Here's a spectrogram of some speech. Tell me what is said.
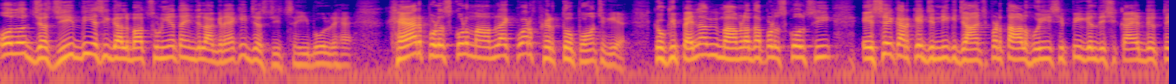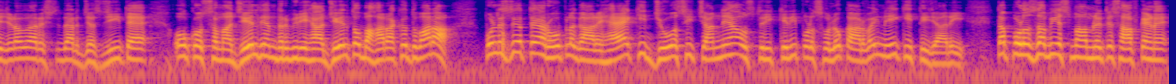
ਉਦੋਂ ਜਸਜੀਤ ਦੀ ਅਸੀਂ ਗੱਲਬਾਤ ਸੁਣੀ ਹੈ ਤਾਂ ਇੰਜ ਲੱਗ ਰਿਹਾ ਕਿ ਜਸਜੀਤ ਸਹੀ ਬੋਲ ਰਿਹਾ ਖੈਰ, ਪੁਲਿਸ ਕੋਲ ਮਾਮਲਾ ਇੱਕ ਵਾਰ ਫਿਰ ਤੋਂ ਪਹੁੰਚ ਗਿਆ ਕਿਉਂਕਿ ਪਹਿਲਾਂ ਵੀ ਮਾਮਲਾ ਤਾਂ ਪੁਲਿਸ ਕੋਲ ਸੀ। ਇਸੇ ਕਰਕੇ ਜਿੰਨੀ ਕਿ ਜਾਂਚ ਪੜਤਾਲ ਹੋਈ, ਸਿੱਪੀ ਗਿੱਲ ਦੀ ਸ਼ਿਕਾਇਤ ਦੇ ਉੱਤੇ ਜਿਹੜਾ ਉਹਦਾ ਰਿਸ਼ਤੇਦਾਰ ਜਸਜੀਤ ਹੈ, ਉਹ ਕੁਝ ਸਮਾਂ ਜੇਲ੍ਹ ਦੇ ਅੰਦਰ ਵੀ ਰਿਹਾ। ਜੇਲ੍ਹ ਤੋਂ ਬਾਹਰ ਆ ਕੇ ਉਹ ਦੁਬਾਰਾ ਪੁਲਿਸ ਦੇ ਉੱਤੇ ਆਰੋਪ ਲਗਾ ਰਿਹਾ ਹੈ ਕਿ ਜੋ ਅਸੀਂ ਚਾਹੁੰਦੇ ਹਾਂ, ਉਸ ਤਰੀਕੇ ਦੀ ਪੁਲਿਸ ਵੱਲੋਂ ਕਾਰਵਾਈ ਨਹੀਂ ਕੀਤੀ ਜਾ ਰਹੀ। ਤਾਂ ਪੁਲਿਸ ਦਾ ਵੀ ਇਸ ਮਾਮਲੇ ਤੇ ਸਾਫ਼ ਕਹਿਣਾ ਹੈ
